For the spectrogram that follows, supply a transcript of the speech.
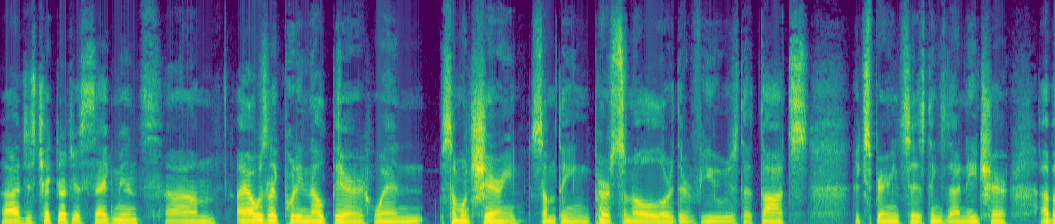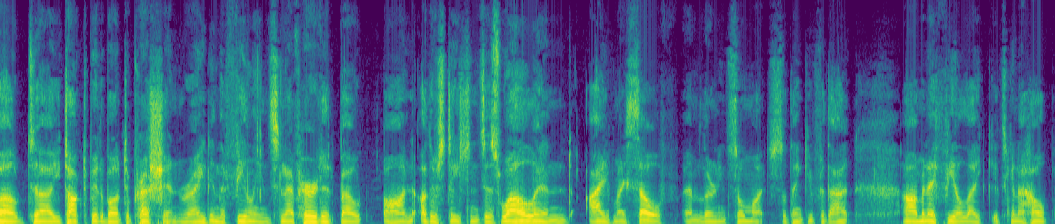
Uh, just checked out your segment. Um, I always like putting out there when someone's sharing something personal or their views, their thoughts, experiences, things of that nature. About uh, you talked a bit about depression, right, and the feelings, and I've heard it about on other stations as well. And I myself am learning so much. So thank you for that. Um, and I feel like it's gonna help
